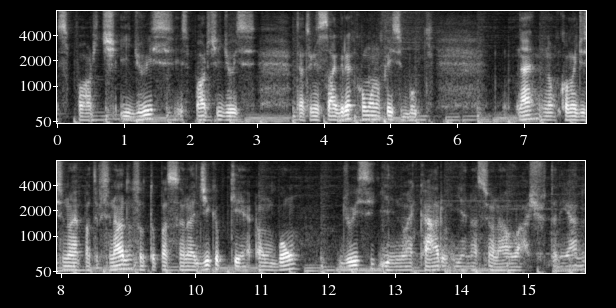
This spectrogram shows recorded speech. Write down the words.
Sport e Juice, Sport e Juice, tanto no Instagram como no Facebook. Né? Como eu disse, não é patrocinado, só estou passando a dica porque é um bom juice e não é caro e é nacional, eu acho, tá ligado?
